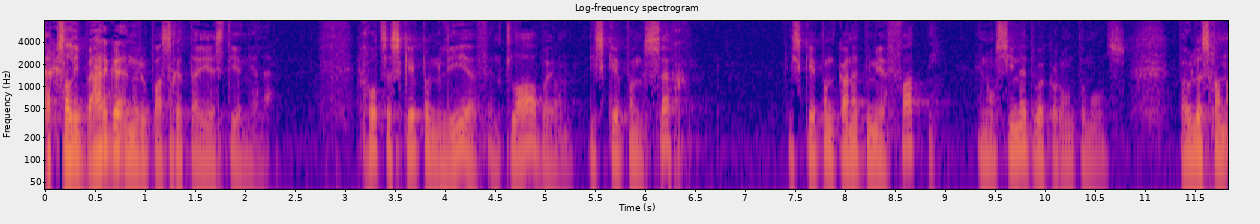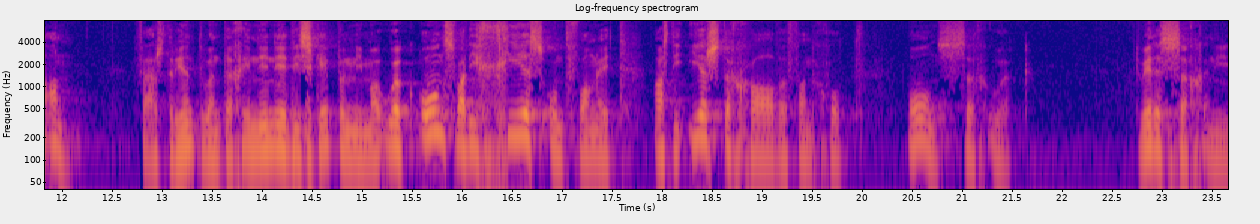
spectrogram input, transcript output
ek sal die berge inroep as getuies teen julle. God se skepping leef en kla by hom. Die skepping sug. Die skepping kan dit nie meer vat nie en ons sien dit ook rondom ons. Paulus gaan aan. Vers 23 en nie net die skepping nie, maar ook ons wat die Gees ontvang het as die eerste gawe van God ons sug ook. Tweede sug in die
